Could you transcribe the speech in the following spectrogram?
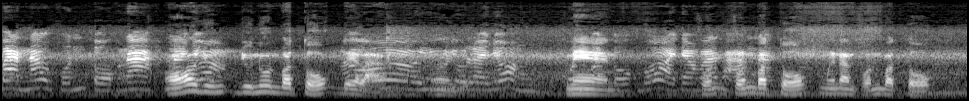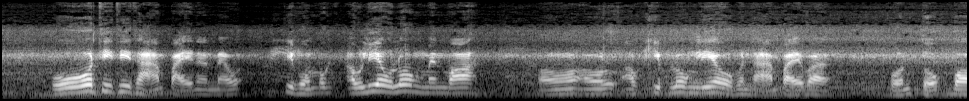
บ้านเน่าฝนตกนะอ๋ออยู่อยู่นู่นบ่ตกเด้อล่ะเอออยู่อยู่ระยองแม่นฝตกบ่อาจจะฝมานถามฝนบ่ตกมื้อนั้นฝนบ่ตก โอ้ที่ที่ถามไปนั่นแม่ที่ผมเอาเลี้ยวลงแม่นบ่อ๋อเอาเอาคลิปลงเลี้ยวเพิ่นถามไปว่าฝนตกบ่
